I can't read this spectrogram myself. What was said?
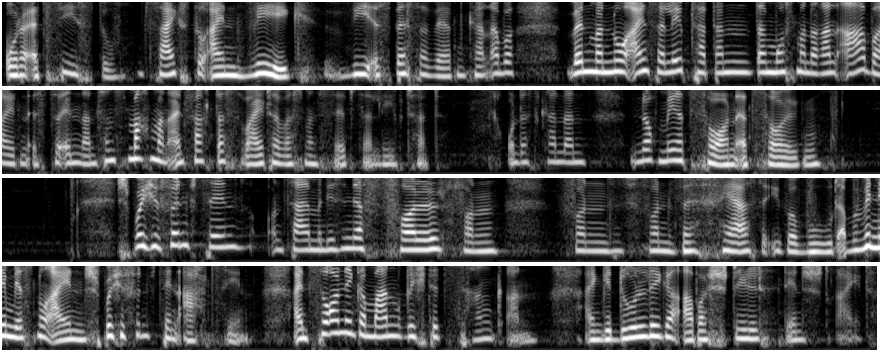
oder erziehst du? Zeigst du einen Weg, wie es besser werden kann? Aber wenn man nur eins erlebt hat, dann, dann muss man daran arbeiten, es zu ändern. Sonst macht man einfach das weiter, was man selbst erlebt hat. Und das kann dann noch mehr Zorn erzeugen. Sprüche 15 und Psalmen, die sind ja voll von, von, von Verse über Wut. Aber wir nehmen jetzt nur einen. Sprüche 15, 18. Ein zorniger Mann richtet Zank an, ein geduldiger aber stillt den Streit.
